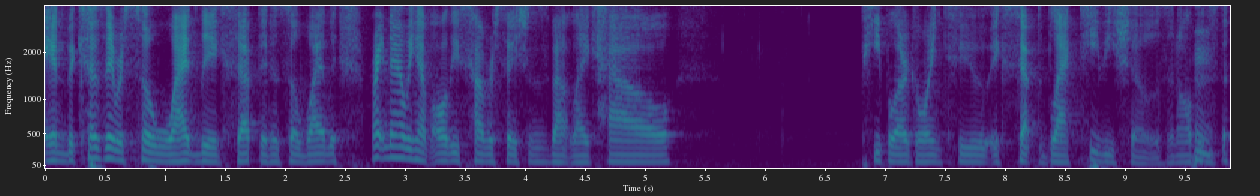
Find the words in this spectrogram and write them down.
and because they were so widely accepted and so widely right now we have all these conversations about like how people are going to accept black tv shows and all this stuff.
